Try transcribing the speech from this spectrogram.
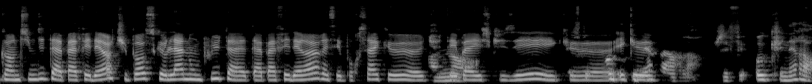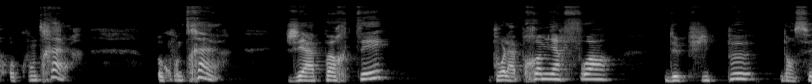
quand tu me dis t'as pas fait d'erreur tu penses que là non plus t'as pas fait d'erreur et c'est pour ça que euh, tu ah t'es pas excusé et que et que j'ai fait aucune erreur. Au contraire. Au contraire. J'ai apporté pour la première fois depuis peu dans ce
